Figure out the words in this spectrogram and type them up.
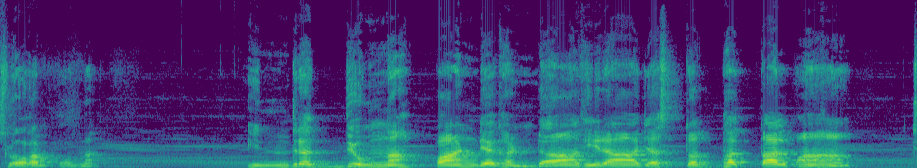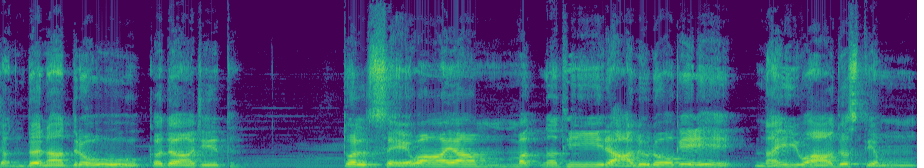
ശ്ലോകം ഒന്ന്. ഇന്ദ്രദ്യുംന പാണ്ഡ്യഖണ്ഡാധിരാജസ്ത്വദ്ഭക്താത്മാ ചന്ദനാദ്രൗ കദാചിത്. ത്വൽസേവായാം മഗ്നധീരാലുലോകേ നൈവാഗസ്ത്യം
